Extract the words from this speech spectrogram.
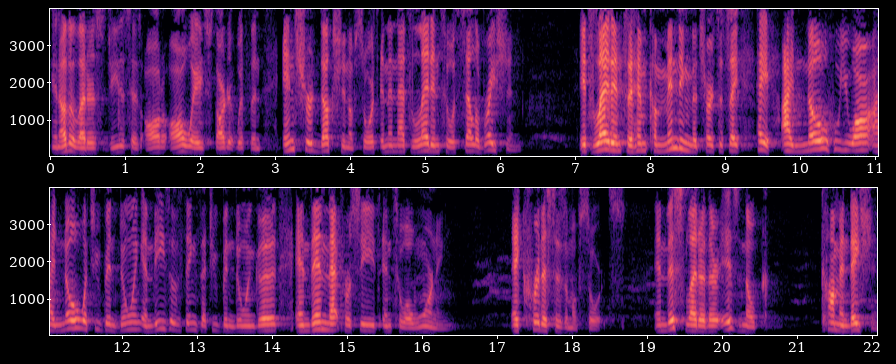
In other letters, Jesus has always started with an introduction of sorts, and then that's led into a celebration. It's led into him commending the church to say, Hey, I know who you are. I know what you've been doing, and these are the things that you've been doing good. And then that proceeds into a warning a criticism of sorts. In this letter, there is no commendation.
